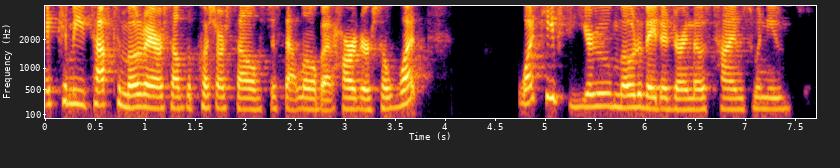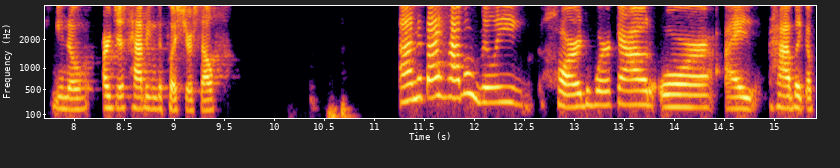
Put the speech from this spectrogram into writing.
it can be tough to motivate ourselves to push ourselves just that little bit harder. So what what keeps you motivated during those times when you, you know, are just having to push yourself? Um, if I have a really hard workout or I have like a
